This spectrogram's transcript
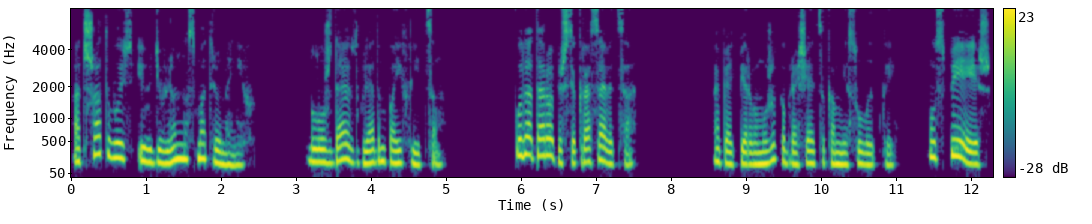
Отшатываюсь и удивленно смотрю на них. Блуждаю взглядом по их лицам. «Куда торопишься, красавица?» Опять первый мужик обращается ко мне с улыбкой. «Успеешь!»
